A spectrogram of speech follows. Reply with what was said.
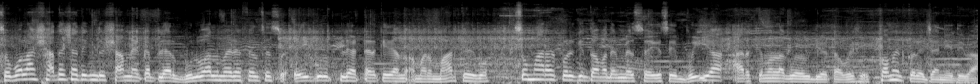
সো বলার সাথে সাথে কিন্তু সামনে একটা প্লেয়ার গুলওয়াল মেরে ফেলছে সো এই গুল প্লেয়ারটাকে যেন আমার মারতে হইব। সো মারার পরে কিন্তু আমাদের ম্যাচ হয়ে গেছে, বুইয়া, আর কেমন লাগবে ভিডিওটা অবশ্যই কমেন্ট করে জানিয়ে দিবা।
